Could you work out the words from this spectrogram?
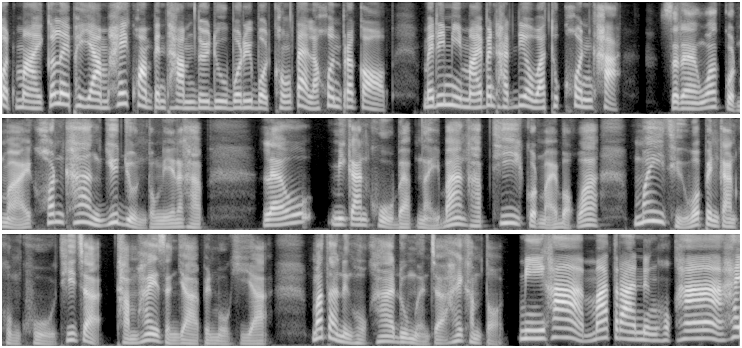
กฎหมายก็เลยพยายามให้ความเป็นธรรมโดยดูบริบทของแต่ละคนประกอบ ไม่ได้มีไม้บรรทัดเดียวว่าทุกคนค่ะ แสดงว่ากฎหมายค่อนข้างยืดหยุ่นตรงนี้นะครับ แล้ว มีการขู่แบบไหนบ้างครับ ที่กฎหมายบอกว่า ไม่ถือว่าเป็นการข่มขู่ที่จะทำให้สัญญาเป็นโมฆะยะ มาตรา 165 ดูเหมือนจะให้คำตอบ มีค่ะ มาตรา 165 ให้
